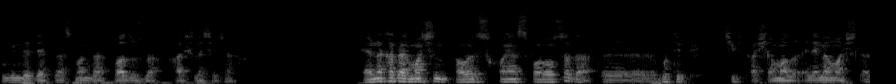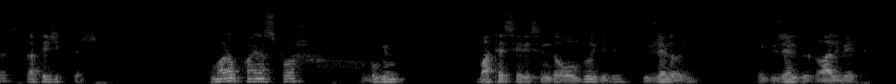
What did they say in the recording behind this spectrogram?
bugün de deplasmanda Vaduz'la karşılaşacak. Her ne kadar maçın favorisi Konyaspor olsa da e, bu tip çift aşamalı eleme maçları stratejiktir. Umarım Konyaspor bugün Vate serisinde olduğu gibi güzel oyun ve güzel bir galibiyet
